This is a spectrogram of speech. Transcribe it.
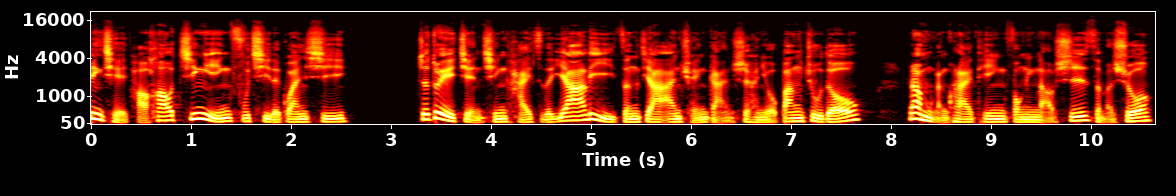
并且好好经营夫妻的关系。这对减轻孩子的压力、增加安全感是很有帮助的哦。让我们赶快来听冯玲老师怎么说。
